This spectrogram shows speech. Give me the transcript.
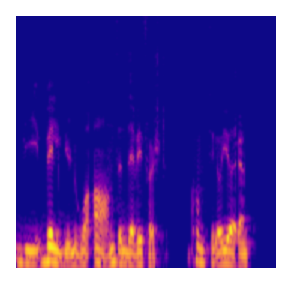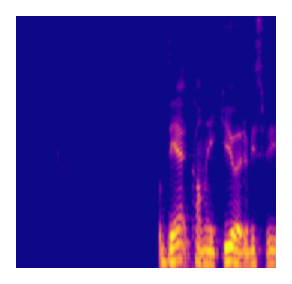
vi velger noe annet enn det vi først kom til å gjøre. Og det kan vi ikke gjøre hvis vi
